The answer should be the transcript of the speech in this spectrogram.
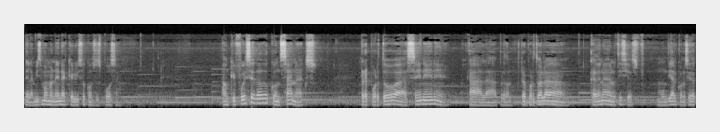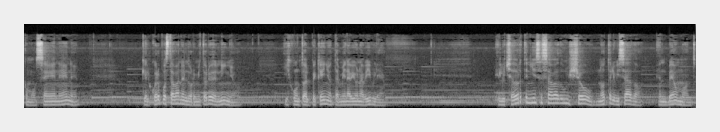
de la misma manera que lo hizo con su esposa. Aunque fue sedado con Xanax, reportó a CNN, a la, perdón, reportó a la cadena de noticias mundial conocida como CNN, que el cuerpo estaba en el dormitorio del niño y junto al pequeño también había una Biblia. El luchador tenía ese sábado un show no televisado en Belmont,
